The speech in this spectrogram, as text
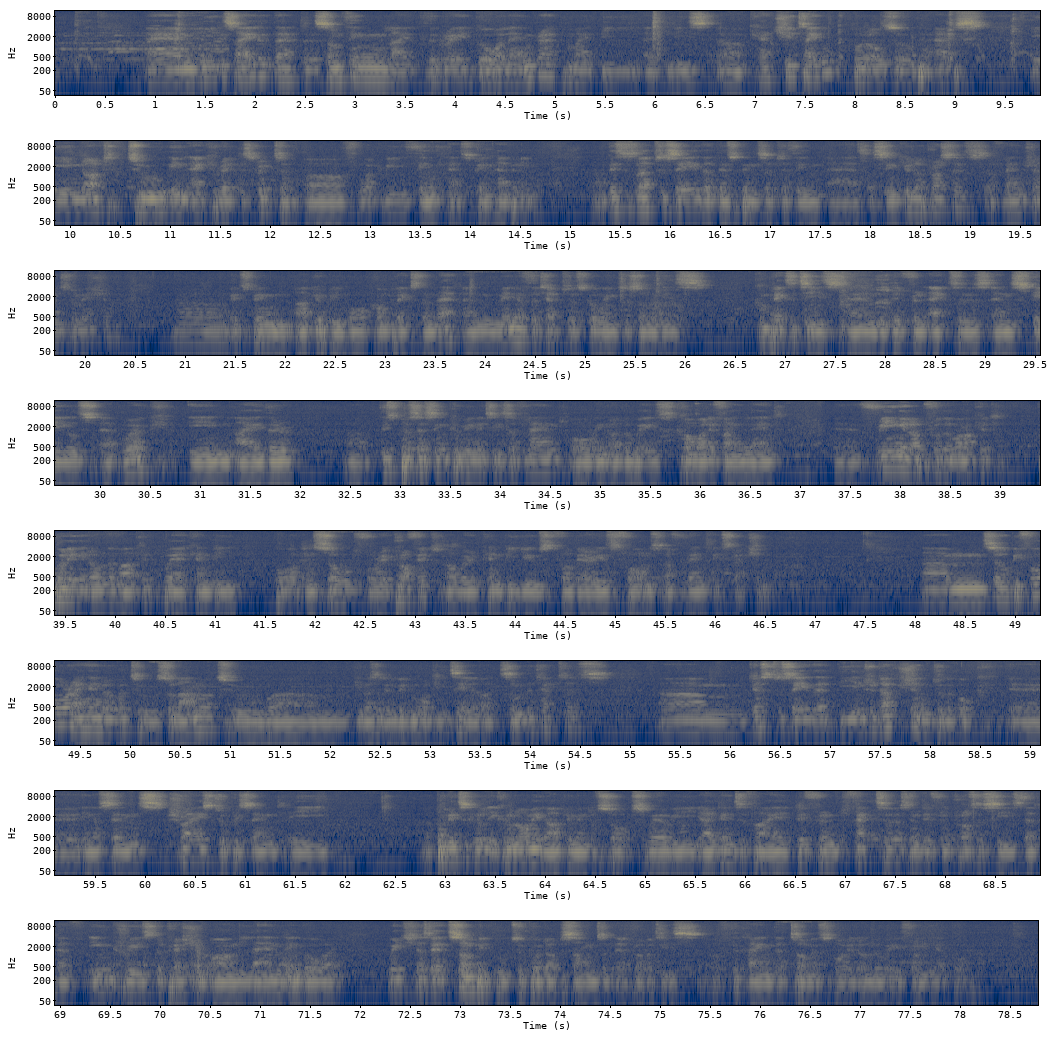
And we decided that uh, something like the Great Goa Land Grab might be at least a catchy title, but also perhaps a not too inaccurate descriptor of what we think has been happening. This is not to say that there's been such a thing as a singular process of land transformation. Uh, it's been arguably more complex than that, and many of the chapters go into some of these complexities and the different actors and scales at work in either uh, dispossessing communities of land or in other ways commodifying land, uh, freeing it up for the market, putting it on the market where it can be bought and sold for a profit or where it can be used for various forms of rent extraction. Um, so before I hand over to Solano to um, give us a little bit more detail about some of the chapters, um, just to say that the introduction to the book, uh, in a sense, tries to present a, a, political economic argument of sorts, where we identify different factors and different processes that have increased the pressure on land in Goa which has led some people to put up signs of their properties of the kind that Thomas spotted on the way from the airport.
